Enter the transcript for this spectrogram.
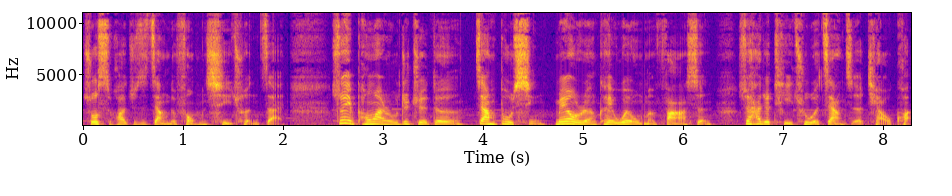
说实话，就是这样的风气存在。所以彭婉如就觉得这样不行，没有人可以为我们发声，所以他就提出了这样子的条款。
